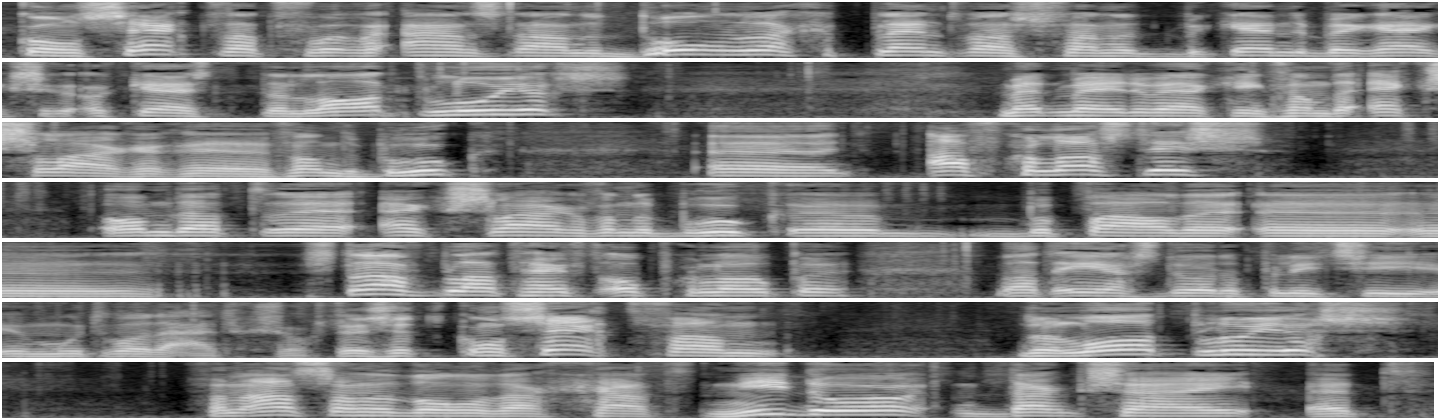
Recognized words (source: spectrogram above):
concert wat voor aanstaande donderdag gepland was van het bekende Bergijkse orkest De Laadbloeiers. Met medewerking van de ex-slager Van de Broek. afgelast is omdat eh ex-slager van de Broek bepaalde strafblad heeft opgelopen. Wat eerst door de politie eh, moet worden uitgezocht. Dus het concert van de Lordbloeiers van aanstaande donderdag gaat niet door. Dankzij het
